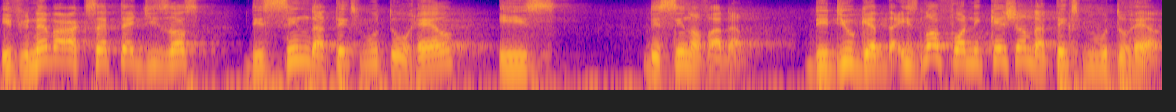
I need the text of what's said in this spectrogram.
If you never accepted Jesus, the sin that takes people to hell is the sin of Adam. Did you get that? It's not fornication that takes people to hell.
